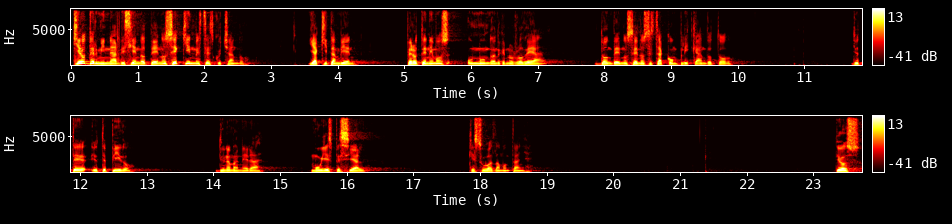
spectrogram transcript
Quiero terminar diciéndote, no sé quién me está escuchando, y aquí también, pero tenemos un mundo en el que nos rodea donde no se nos está complicando todo. Yo te, yo te pido de una manera muy especial que subas la montaña. Dios,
